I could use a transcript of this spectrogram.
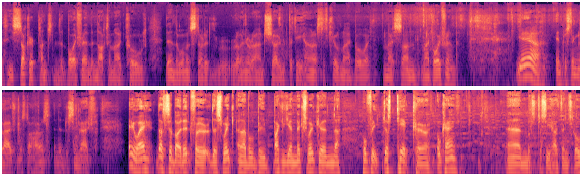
he sucker punched the boyfriend and knocked him out cold. Then the woman started running around shouting, "Dickie Harris has killed my boy, my son, my boyfriend." Yeah, interesting life, Mr. Harris. An interesting life. Anyway, that's about it for this week, and I will be back again next week. And uh, hopefully, just take care, okay? And let's just see how things go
